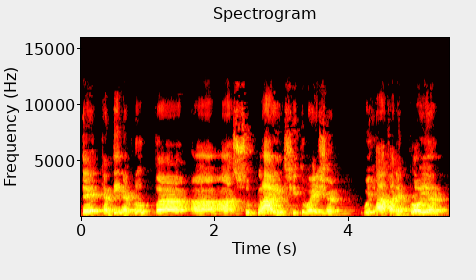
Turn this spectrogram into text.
the Candina Group uh, uh, uh supply situation, we have an employer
